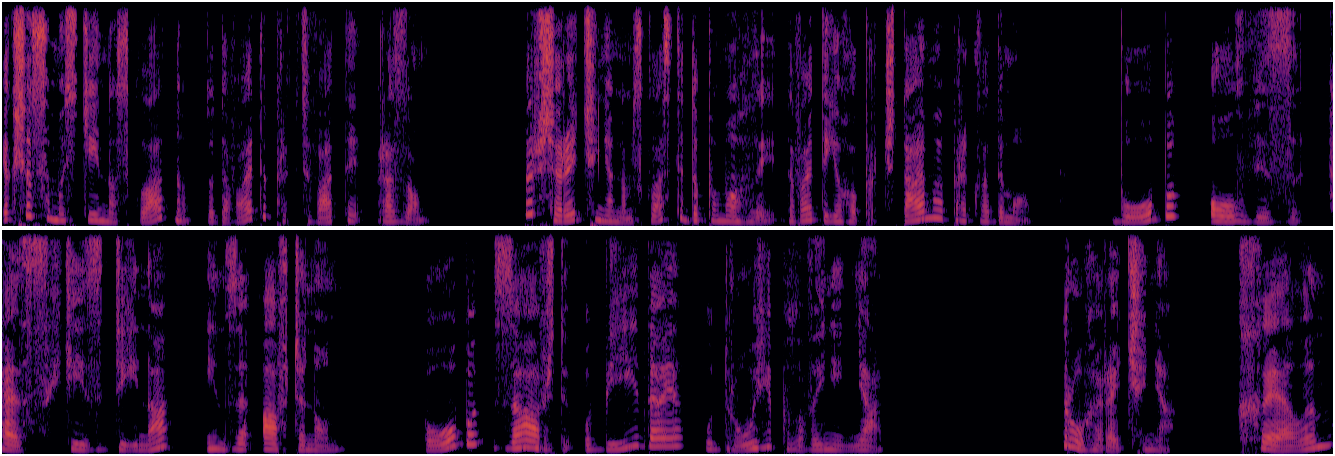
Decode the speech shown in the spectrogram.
Якщо самостійно складно, то давайте працювати разом. Перше речення нам скласти допомогли. Давайте його прочитаємо і перекладемо. Bob always has his dinner in the afternoon. Боб завжди обідає у другій половині дня. Друге речення. Helen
